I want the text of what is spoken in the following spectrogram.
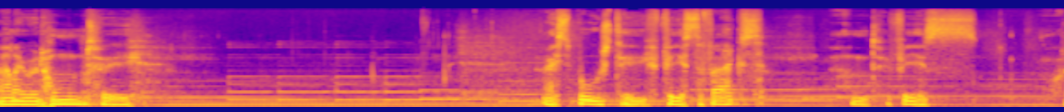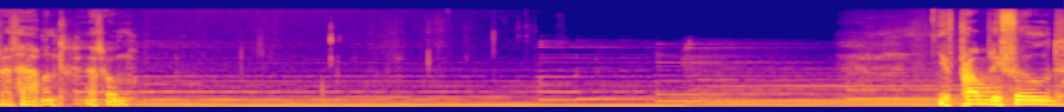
and I went home to, I suppose, to face the facts and to face what had happened at home. You've probably fooled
